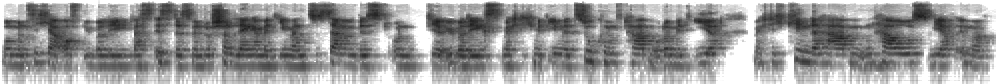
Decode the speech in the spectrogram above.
wo man sich ja oft überlegt, was ist es, wenn du schon länger mit jemandem zusammen bist und dir überlegst, möchte ich mit ihm eine Zukunft haben oder mit ihr, möchte ich Kinder haben, ein Haus, wie auch immer.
